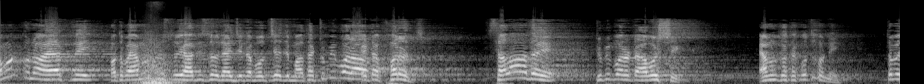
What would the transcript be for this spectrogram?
এমন কোনো আয়াত নেই, অথবা এমন কোনো সহি হাদিসও নাই যেটা বলছে যে মাথায় টুপি পরা এটা ফরজ। সালাদে টুপি পরাটা আবশ্যিক। এমন কথা কোথাও নেই। তবে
